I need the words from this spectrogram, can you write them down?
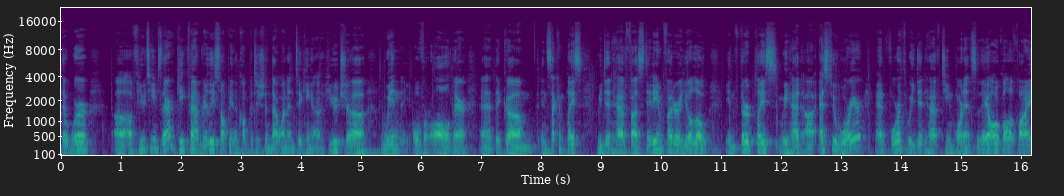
there were uh, a few teams there. Geek Fam really stomping the competition that one and taking a huge uh, win overall there. And I think um, in second place we did have uh, Stadium Fighter YOLO. In third place we had uh, S2 Warrior, and fourth we did have Team Hornet. So they all qualify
